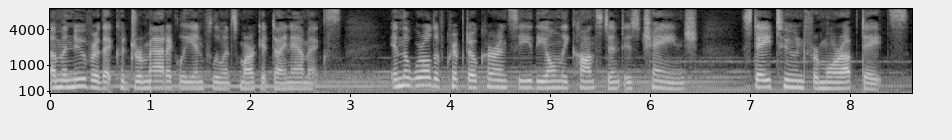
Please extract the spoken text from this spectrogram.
a maneuver that could dramatically influence market dynamics. In the world of cryptocurrency, the only constant is change. Stay tuned for more updates.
